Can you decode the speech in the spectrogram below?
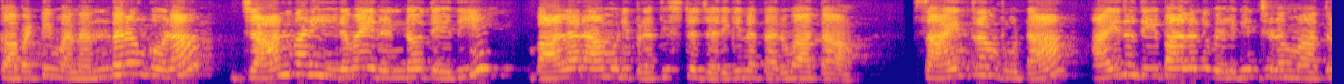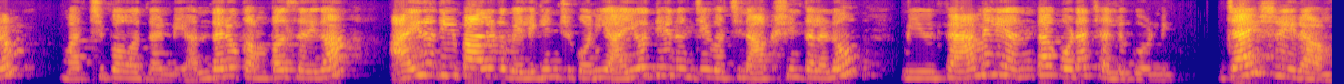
కాబట్టి మనందరం కూడా జాన్వరి ఇరవై రెండో తేదీ బాలరాముడి ప్రతిష్ఠ జరిగిన తరువాత సాయంత్రం పూట ఐదు దీపాలను వెలిగించడం మాత్రం మర్చిపోవద్దండి. అందరూ కంపల్సరిగా ఐదు దీపాలను వెలిగించుకొని అయోధ్య నుంచి వచ్చిన అక్షింతలను మీ ఫ్యామిలీ అంతా కూడా చల్లుకోండి. జై శ్రీరామ్.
